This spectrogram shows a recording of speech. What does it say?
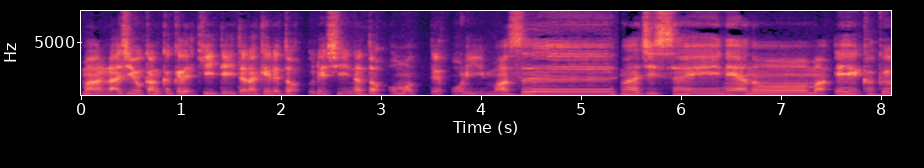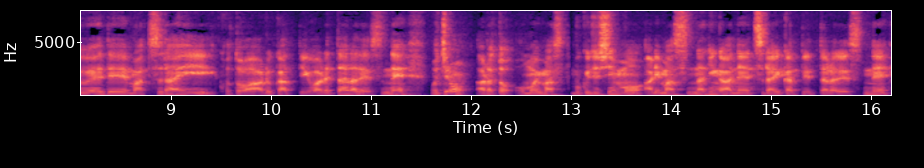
まあ、ラジオ感覚で聞いていただけると嬉しいなと思っております。まあ実際ね、あのー、まあ絵描く上で、まあ辛いことはあるかって言われたらですね、もちろんあると思います。僕自身もあります。何がね、辛いかって言ったらですね、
